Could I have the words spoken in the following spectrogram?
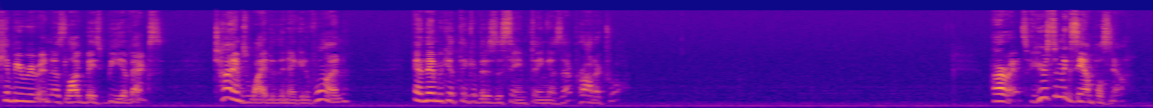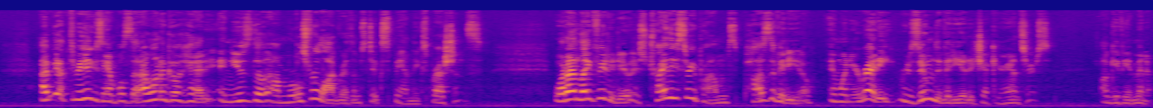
can be rewritten as log base b of x times y to the negative 1, and then we can think of it as the same thing as that product rule. All right, so here's some examples now. I've got three examples that I want to go ahead and use the um, rules for logarithms to expand the expressions. What I'd like for you to do is try these three problems, pause the video, and when you're ready, resume the video to check your answers. I'll give you a minute.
